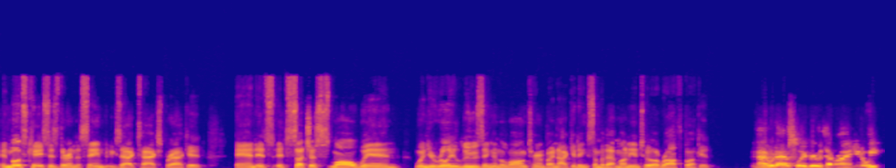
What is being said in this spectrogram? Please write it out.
in most cases they're in the same exact tax bracket and it's it's such a small win when you're really losing in the long term by not getting some of that money into a Roth bucket. And I would absolutely agree with that, Ryan. You know, we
